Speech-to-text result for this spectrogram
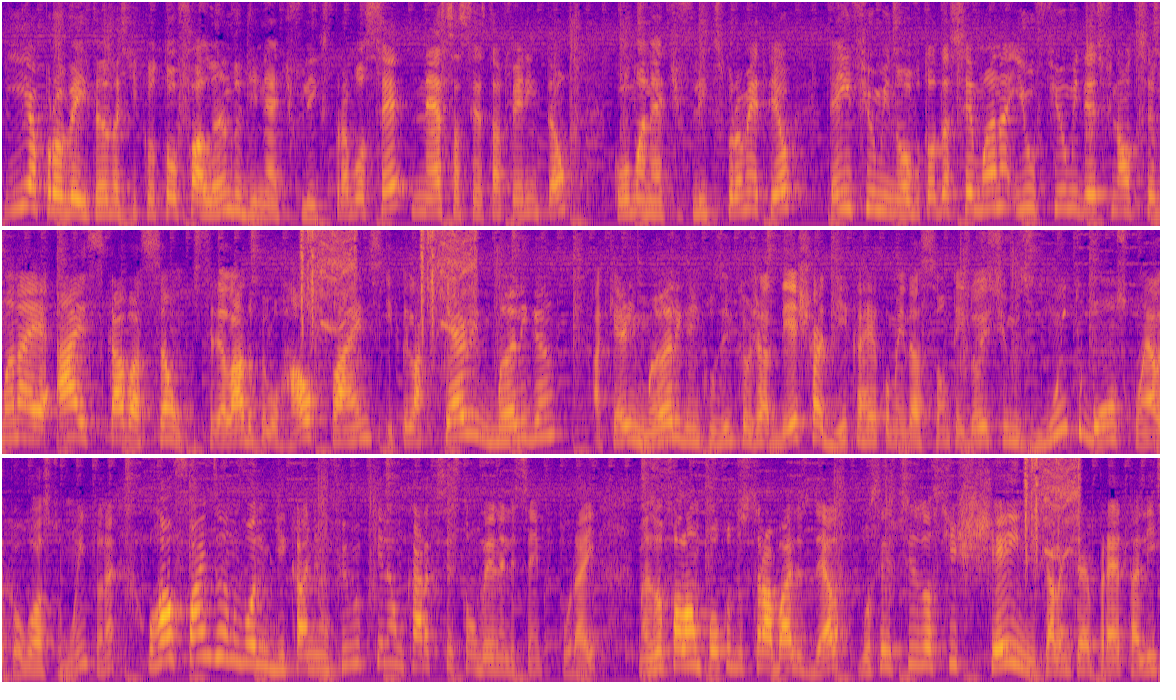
E aproveitando aqui que eu tô falando de Netflix para você, nessa sexta-feira então, como a Netflix prometeu, tem filme novo toda semana e o filme desse final de semana é A Escavação, estrelado pelo Ralph Fiennes e pela Carey Mulligan. A Carey Mulligan, inclusive, que eu já deixo a dica, a recomendação, tem dois filmes muito bons com ela que eu gosto muito, né? O Ralph Fiennes eu não vou indicar nenhum filme porque ele é um cara que vocês estão vendo ele sempre por aí, mas vou falar um pouco dos trabalhos dela. Vocês precisam assistir Shane, que ela interpreta ali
